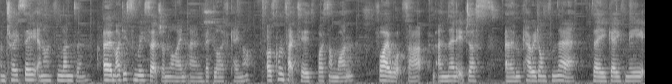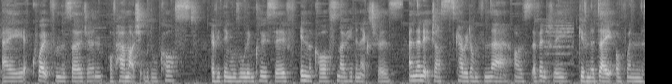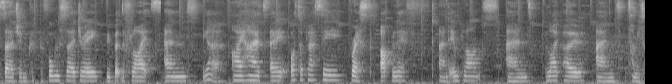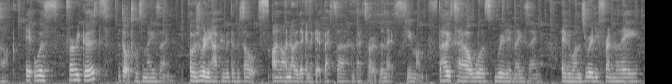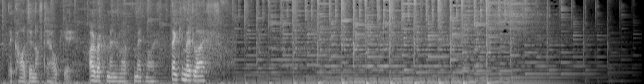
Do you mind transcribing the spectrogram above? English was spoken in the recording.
I'm Tracey and I'm from London. Um, I did some research online and MedLife came up. I was contacted by someone via WhatsApp and then it just um, carried on from there. They gave me a quote from the surgeon of how much it would all cost. Everything was all inclusive in the cost, no hidden extras. And then it just carried on from there. I was eventually given a date of when the surgeon could perform the surgery. We booked the flights and yeah, I had a otoplasty, breast uplift and implants and lipo and tummy tuck. It was very good. The doctor was amazing. I was really happy with the results and I know they're going to get better and better over the next few months. The hotel was really amazing. Everyone's really friendly. They can't do enough to help you. I recommend MedLife. Thank you, MedLife.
